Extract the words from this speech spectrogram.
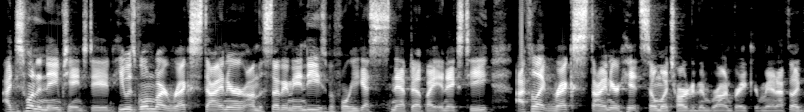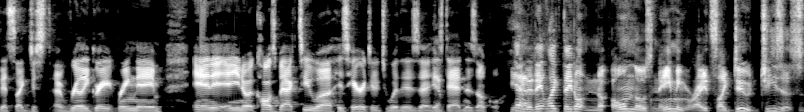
I just want a name change, dude. He was going by Rex Steiner on the Southern Indies before he got snapped up by NXT. I feel like Rex Steiner hit so much harder than Bron Breakker, man. I feel like that's like just a really great ring name, and, it, and you know it calls back to uh, his heritage with his uh, his dad and his uncle. Yeah. yeah, and it ain't like they don't own those naming rights. Like, dude, Jesus,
